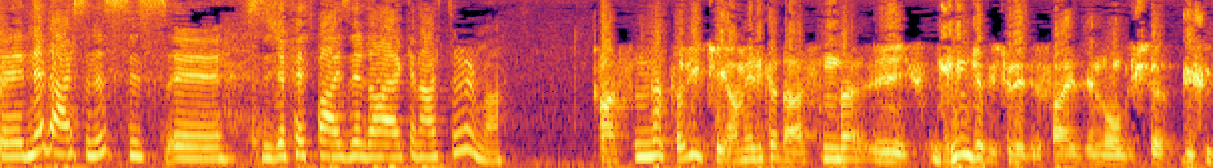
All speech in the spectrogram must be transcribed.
E, ne dersiniz siz? E, sizce FED faizleri daha erken arttırır mı? Aslında tabii ki Amerika'da aslında e, uzunca bir süredir faizlerin oldukça düşük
